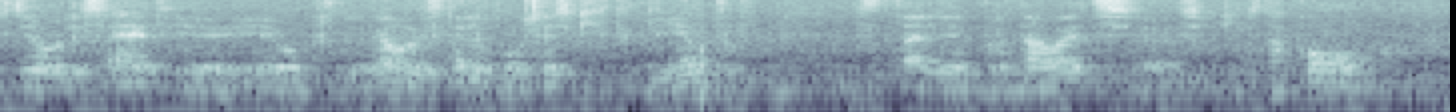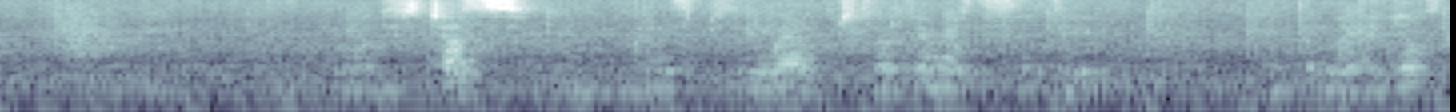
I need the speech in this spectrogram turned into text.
Сделали сайт, я, я его продвигал, и стали получать каких-то клиентов, стали продавать э, всяким знакомым. Вот сейчас, в принципе, занимаем четвертое место среди интернет-агентств,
